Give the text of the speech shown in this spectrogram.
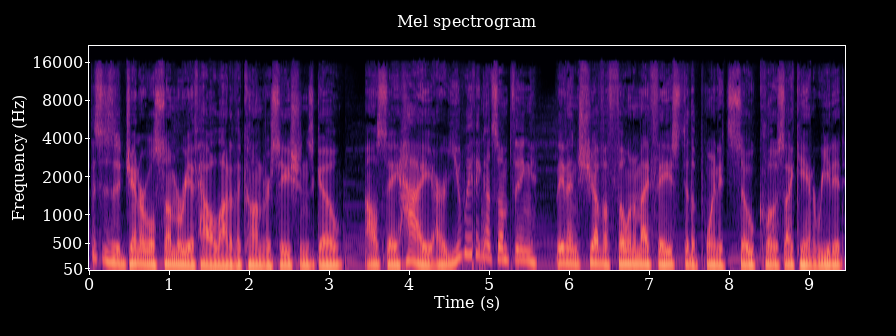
This is a general summary of how a lot of the conversations go. I'll say, Hi, are you waiting on something? They then shove a phone in my face to the point it's so close I can't read it.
